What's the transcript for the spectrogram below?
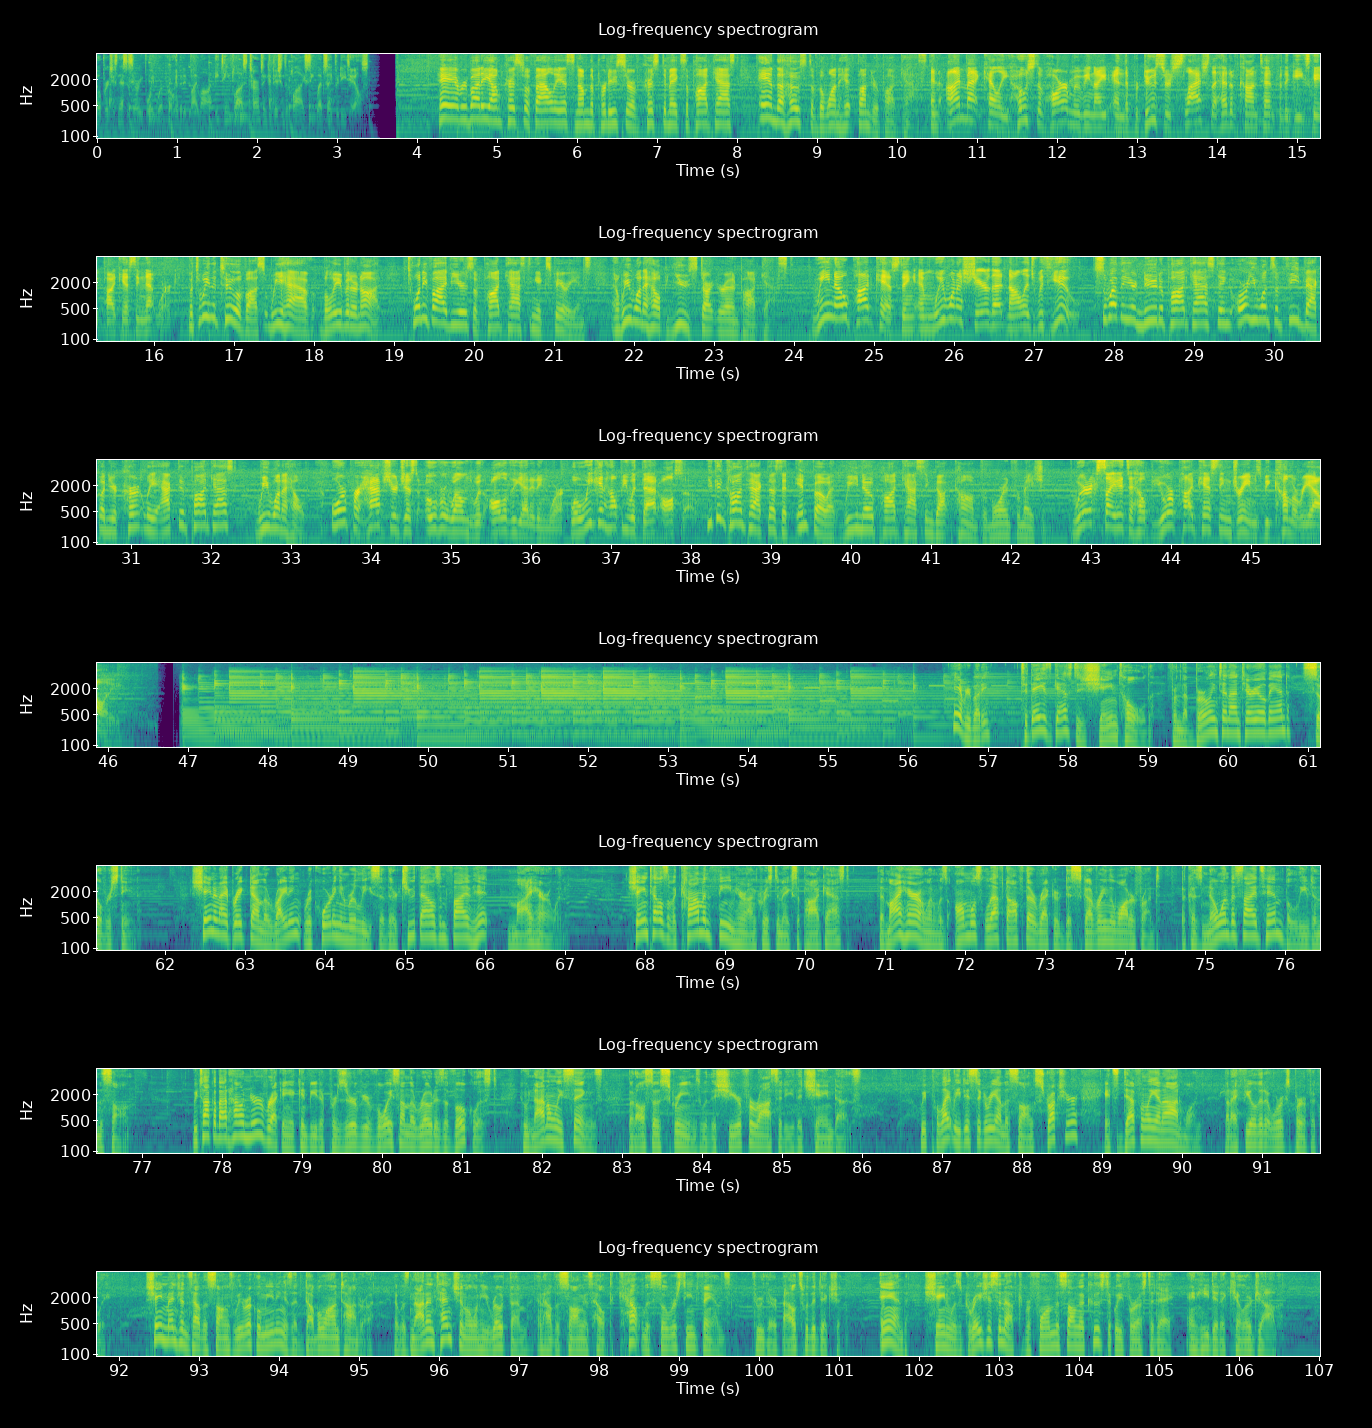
No purchase necessary. Void where prohibited by law. 18 plus terms and conditions apply. See website for details. Hey, everybody, I'm Chris Fafalius, and I'm the producer of Krista Makes a Podcast and the host of the One Hit Thunder podcast. And I'm Matt Kelly, host of Horror Movie Night and the producer slash the head of content for the Geekscape Podcasting Network. Between the two of us, we have, believe it or not, 25 years of podcasting experience, and we want to help you start your own podcast. We know podcasting, and we want to share that knowledge with you. So, whether you're new to podcasting or you want some feedback on your currently active podcast, we want to help. Or perhaps you're just overwhelmed with all of the editing work. Well, we can help you with that also. You can contact us at info at we knowpodcasting.com for more information. We're excited to help your podcasting dreams become a reality. Hey everybody, today's guest is Shane Told from the Burlington, Ontario band Silverstein. Shane and I break down the writing, recording, and release of their 2005 hit, My Heroine. Shane tells of a common theme here on Krista Makes a Podcast that My Heroine was almost left off their record Discovering the Waterfront because no one besides him believed in the song. We talk about how nerve wracking it can be to preserve your voice on the road as a vocalist who not only sings, but also screams with the sheer ferocity that Shane does. We politely disagree on the song's structure. It's definitely an odd one, but I feel that it works perfectly. Shane mentions how the song's lyrical meaning is a double entendre that was not intentional when he wrote them, and how the song has helped countless Silverstein fans through their bouts with addiction. And Shane was gracious enough to perform the song acoustically for us today, and he did a killer job.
